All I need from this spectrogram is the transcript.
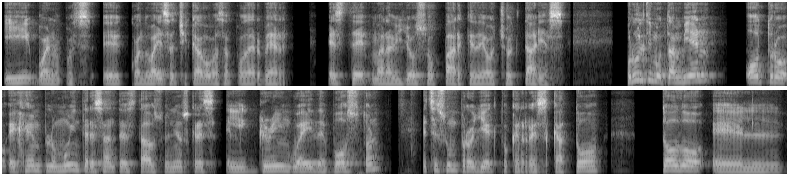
y bueno, pues eh, cuando vayas a Chicago vas a poder ver este maravilloso parque de 8 hectáreas. Por último, también otro ejemplo muy interesante de Estados Unidos que es el Greenway de Boston. Este es un proyecto que rescató todo el,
